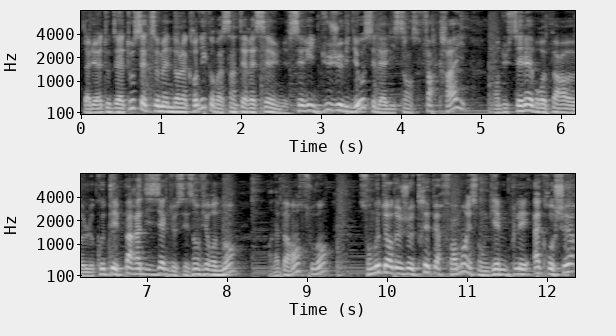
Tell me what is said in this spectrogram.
Salut à toutes et à tous, cette semaine dans la chronique, on va s'intéresser à une série du jeu vidéo, c'est la licence Far Cry, rendue célèbre par euh, le côté paradisiaque de ses environnements, en apparence souvent, son moteur de jeu très performant et son gameplay accrocheur,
